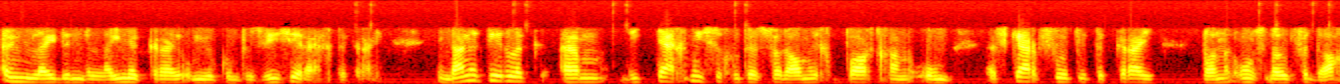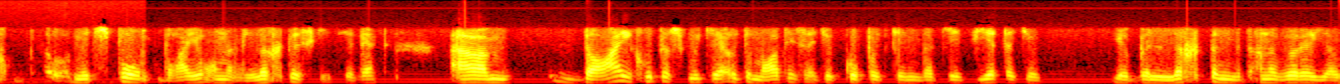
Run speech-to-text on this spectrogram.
inleidende lyne kry om jou komposisie reg te kry. En dan natuurlik ehm um, die tegniese goedes wat daarmee gepaard gaan om 'n skerp foto te kry wanneer ons nou vandag met sport baie onder lig te skiet, jy weet. Ehm um, daai goedes moet jy outomaties uit jou kop uit ken dat jy weet dat jou jou beligting met ander woorde jou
